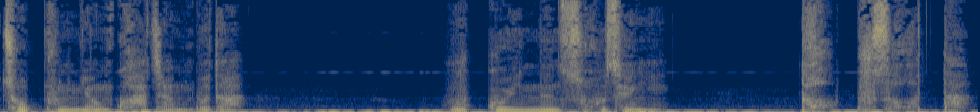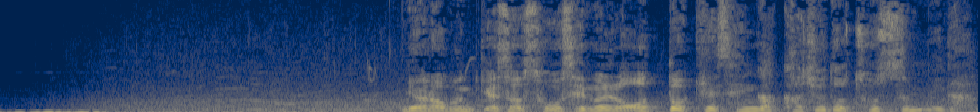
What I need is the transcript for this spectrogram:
조풍령 과장보다 웃고 있는 소생이 더 무서웠다. 여러분께서 소생을 어떻게 생각하셔도 좋습니다.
